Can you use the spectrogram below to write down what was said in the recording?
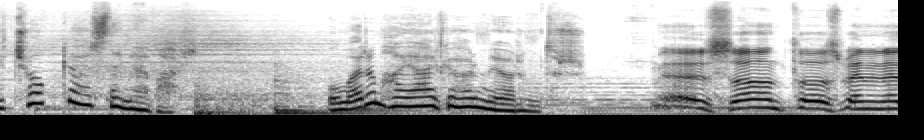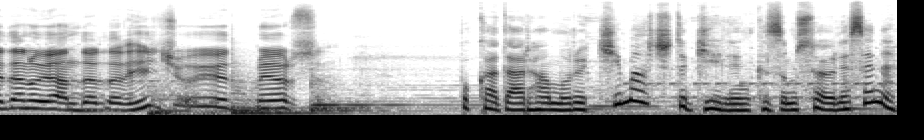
E, çok gözleme var. Umarım hayal görmüyorumdur. E, Santos beni neden uyandırdın? Hiç uyutmuyorsun. Bu kadar hamuru kim açtı gelin kızım söylesene.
